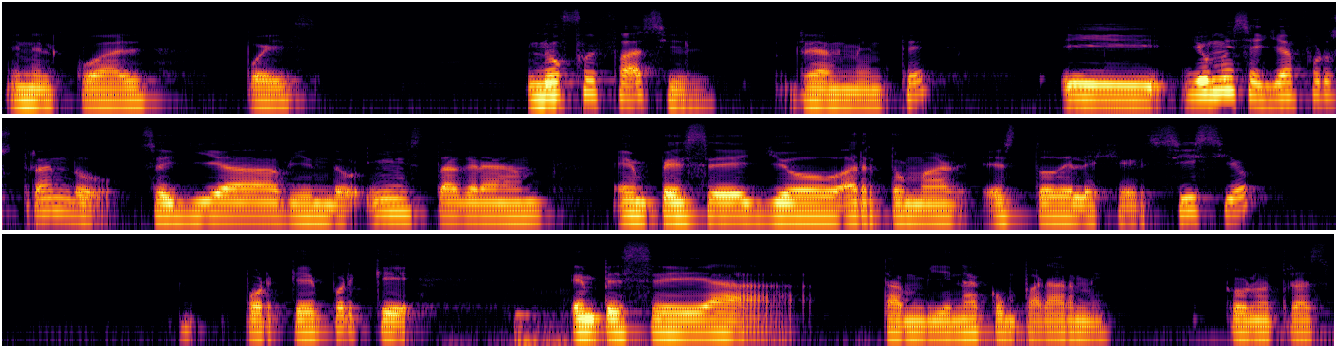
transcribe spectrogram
en el cual, pues, no fue fácil realmente. Y yo me seguía frustrando, seguía viendo Instagram, empecé yo a retomar esto del ejercicio. ¿Por qué? Porque empecé a también a compararme con otras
